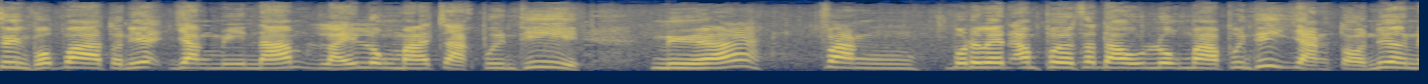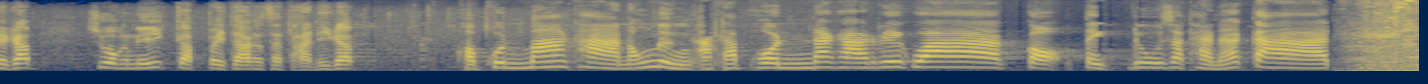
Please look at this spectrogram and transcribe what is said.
ซึ่งพบว่าตัวนี้ยังมีน้ำไหลลงมาจากพื้นที่เหนือฝั่งบริเวณอำเภอสะเดาลงมาพื้นที่อย่างต่อเนื่องนะครับ ช่วงนี้กลับไปทางสถานีครับ ขอบคุณมากค่ะ น้องหนึ่งอัธพลนะคะ เรียกว่าเกาะติดดูสถานการณ์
